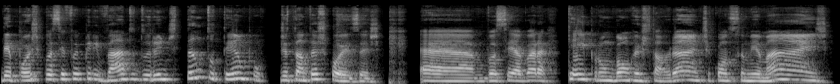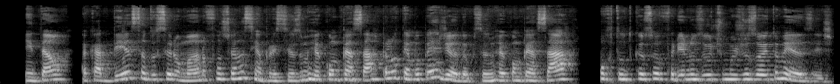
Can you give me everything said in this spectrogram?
depois que você foi privado durante tanto tempo de tantas coisas. É, você agora quer ir para um bom restaurante, consumir mais, então, a cabeça do ser humano funciona assim: eu preciso me recompensar pelo tempo perdido, eu preciso me recompensar por tudo que eu sofri nos últimos 18 meses.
